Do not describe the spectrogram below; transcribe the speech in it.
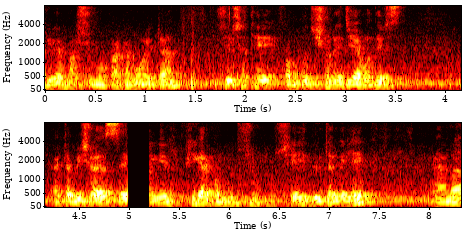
ফিগার ভারসাম্য কাঠামো এটা, সেই সাথে কম্পোজিশনে যে আমাদের একটা বিষয় আছে ফিগার কম্পোজিশন, সেই দুইটা মিলে আমরা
